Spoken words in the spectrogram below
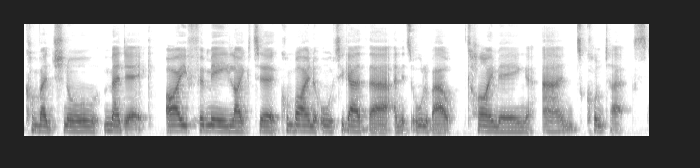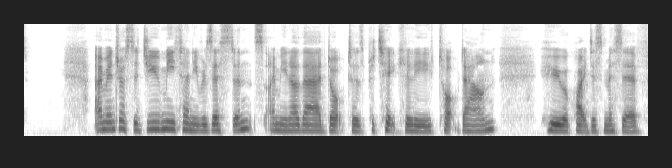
conventional medic. I, for me, like to combine it all together, and it's all about timing and context. I'm interested. Do you meet any resistance? I mean, are there doctors, particularly top down, who are quite dismissive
